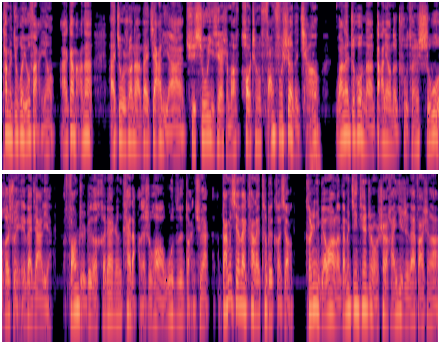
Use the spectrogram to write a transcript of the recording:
他们就会有反应，哎，干嘛呢？哎，就是说呢，在家里啊，去修一些什么号称防辐射的墙，完了之后呢，大量的储存食物和水在家里，防止这个核战争开打的时候物资短缺。咱们现在看来特别可笑，可是你别忘了，咱们今天这种事儿还一直在发生啊。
